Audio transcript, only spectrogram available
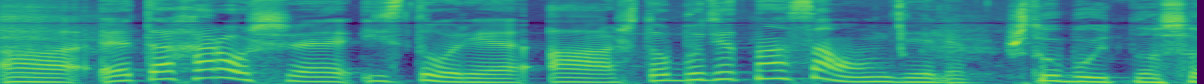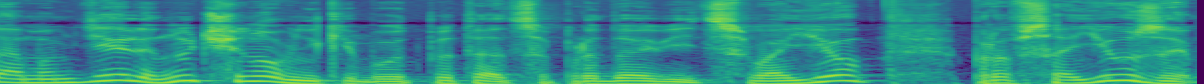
А, это хорошая история. А что будет на самом деле? Что будет на самом деле? Ну, чиновники будут пытаться продавить свое. Профсоюзы,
